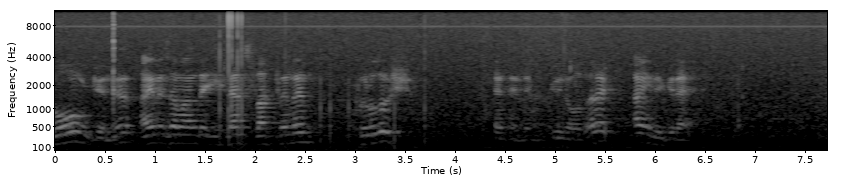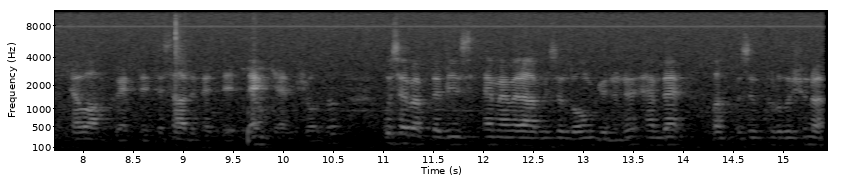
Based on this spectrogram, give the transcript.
doğum günü aynı zamanda İhlas Vakfı'nın kuruluş efendim günü olarak aynı güne tevafuk etti, tesadüf etti, denk gelmiş oldu. Bu sebeple biz hem Enver abimizin doğum gününü hem de vakfımızın kuruluşunu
